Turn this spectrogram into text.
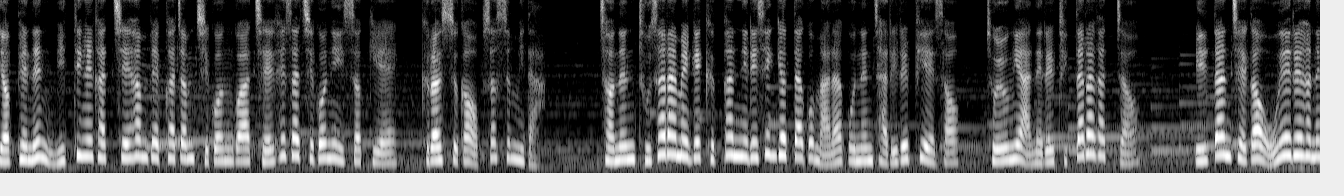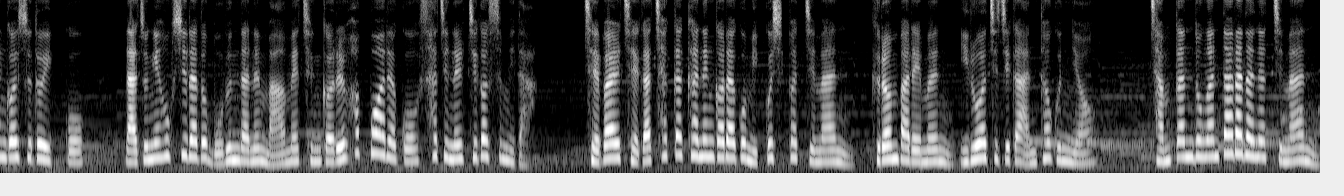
옆에는 미팅을 같이 한 백화점 직원과 제 회사 직원이 있었기에 그럴 수가 없었습니다. 저는 두 사람에게 급한 일이 생겼다고 말하고는 자리를 피해서 조용히 아내를 뒤따라갔죠. 일단 제가 오해를 하는 걸 수도 있고 나중에 혹시라도 모른다는 마음의 증거를 확보하려고 사진을 찍었습니다. 제발 제가 착각하는 거라고 믿고 싶었지만 그런 바램은 이루어지지가 않더군요. 잠깐 동안 따라다녔지만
